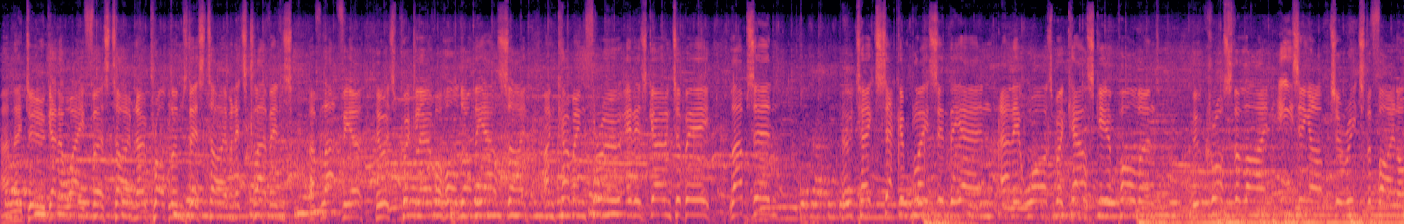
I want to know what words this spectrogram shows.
And they do get away first time, no problems this time, and it's Klavins of Latvia who is quickly overhauled on the outside, and coming through it is going to be Labzin who takes second place in the end, and it was Michalski of Poland who crossed the line, easing up to reach the final.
